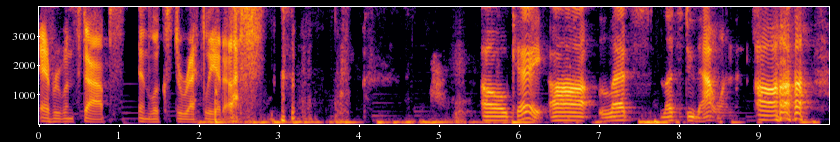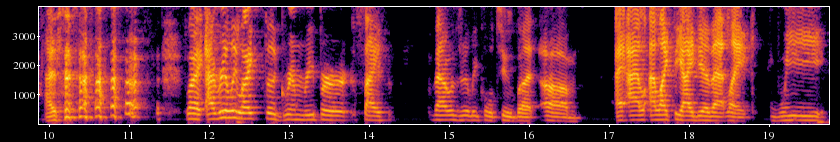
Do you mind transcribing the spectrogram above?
Everyone stops and looks directly at us. okay. Uh let's let's do that one. Uh I like I really like the Grim Reaper scythe that was really cool too. But um, I, I, I like the idea that like we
